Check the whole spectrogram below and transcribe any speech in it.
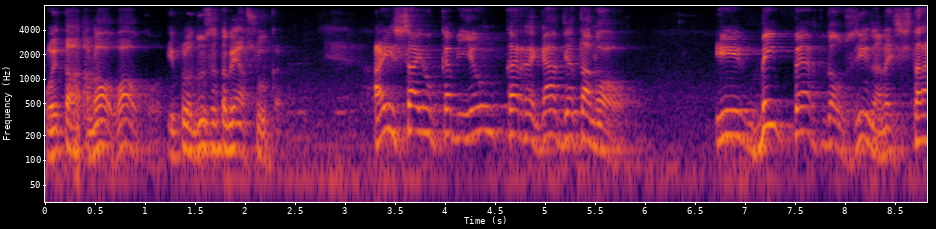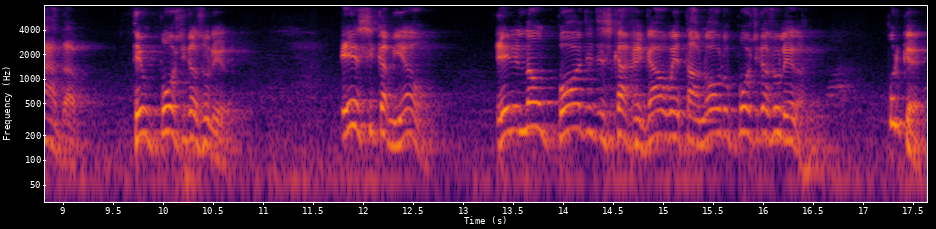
o etanol, o álcool, e produza também açúcar. Aí sai um caminhão carregado de etanol. E bem perto da usina, na estrada, tem um posto de gasolina. Esse caminhão, ele não pode descarregar o etanol no posto de gasolina. Por quê?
